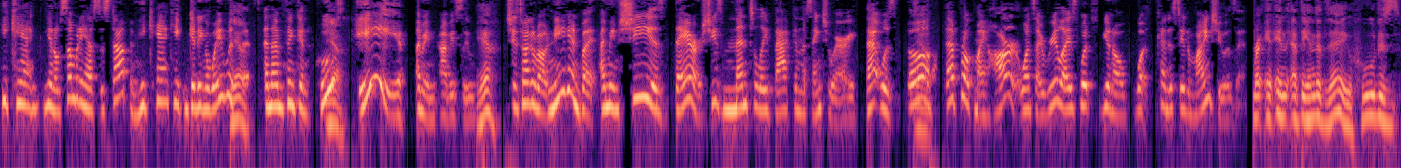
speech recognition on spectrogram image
He can't. You know, somebody has to stop him. He can't keep getting away with Yeah. it. And I'm thinking, who's Yeah. he? I mean, obviously, Yeah. she's talking about Negan, but I mean, she is there. She's mentally back in the sanctuary. That was, oh, that broke my heart once I realized what you know what kind of state of mind she was in. Right, and, and at the end of the day, who does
